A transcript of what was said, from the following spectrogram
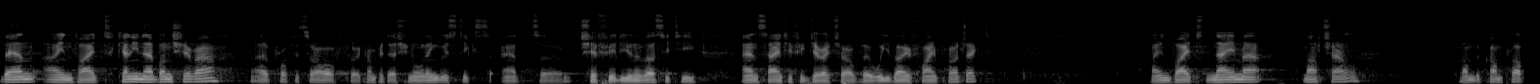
Then I invite Kalina Bontcheva, professor of uh, computational linguistics at uh, Sheffield University and scientific director of the We Verify project. I invite Nahema Marchal from the Comprop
